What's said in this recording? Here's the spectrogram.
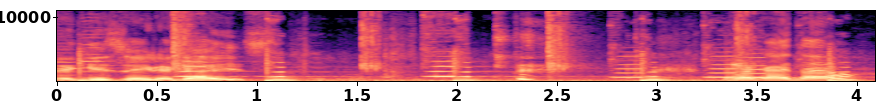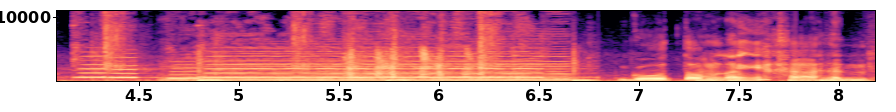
nagising na guys. Tara, kain tayo. Gutom lang yan.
